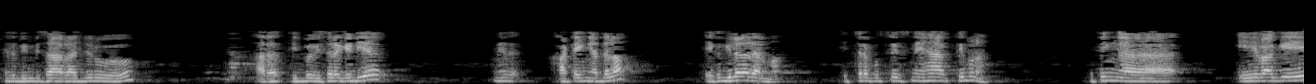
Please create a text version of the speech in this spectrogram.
නේද බිම්බිසාර රජුරෝ අර තිබ්බ විසර ගෙඩිය නේද කටෙන් ඇදලා ඒක ගිලලා දැම්මා. එච්චර පුත්‍ර ස්නේහයක් තිබුණා. ඉතින් ඒ වගේ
